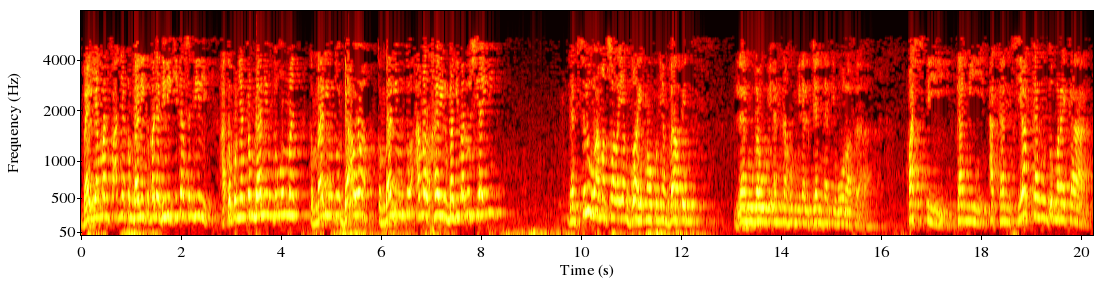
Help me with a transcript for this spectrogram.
Baik yang manfaatnya kembali kepada diri kita sendiri ataupun yang kembali untuk umat, kembali untuk dakwah, kembali untuk amal khair bagi manusia ini. Dan seluruh amal soleh yang zahir maupun yang batin, annahum minal jannati wurafa. Pasti kami akan siapkan untuk mereka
